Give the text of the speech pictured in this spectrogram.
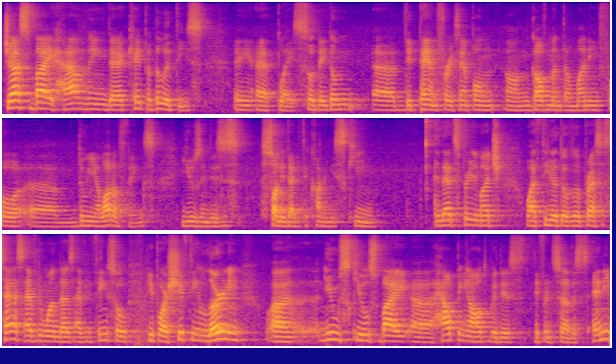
just by having their capabilities at place. So they don't uh, depend, for example, on, on governmental money for um, doing a lot of things using this solidarity economy scheme. And that's pretty much what Theater of the Oppressed says. Everyone does everything. So people are shifting, learning uh, new skills by uh, helping out with these different services. Any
